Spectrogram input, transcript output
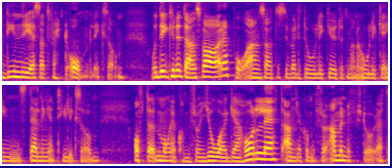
din resa tvärtom? Liksom? Och det kunde inte han svara på. Han sa att det ser väldigt olika ut, att man har olika inställningar till liksom, Ofta, många kommer från yogahållet, andra kommer från... Ja men du förstår, att,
